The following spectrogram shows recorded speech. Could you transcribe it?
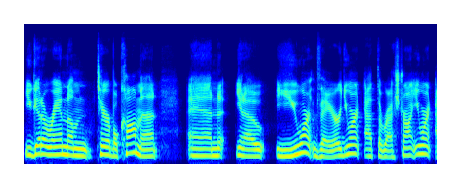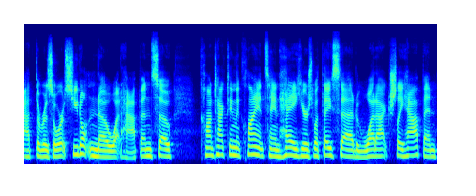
you get a random terrible comment and you know you weren't there you weren't at the restaurant you weren't at the resort so you don't know what happened so contacting the client saying hey here's what they said what actually happened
